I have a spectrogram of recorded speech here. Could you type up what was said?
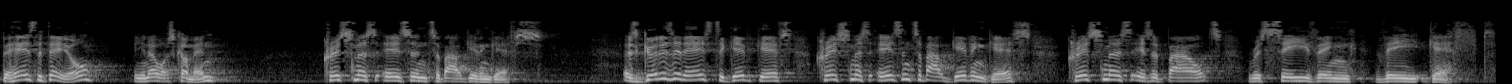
But here's the deal, you know what's coming. Christmas isn't about giving gifts. As good as it is to give gifts, Christmas isn't about giving gifts. Christmas is about receiving the gift.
